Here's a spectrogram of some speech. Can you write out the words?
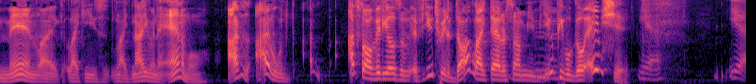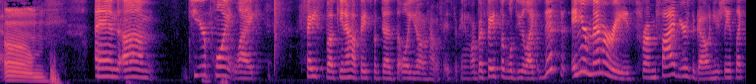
man like like he's like not even an animal. I've I would I've saw videos of if you treat a dog like that or something, you, you people go ape shit. Yeah. Yeah. Um, And um, to your point, like Facebook, you know how Facebook does the well, you don't have a Facebook anymore, but Facebook will do like this in your memories from five years ago, and usually it's like,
